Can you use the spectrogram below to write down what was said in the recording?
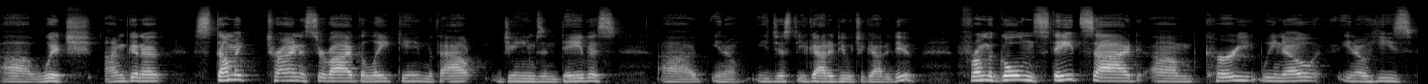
uh, which I'm gonna stomach trying to survive the late game without James and Davis. Uh, you know, you just you got to do what you got to do. From the Golden State side, um, Curry, we know, you know, he's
